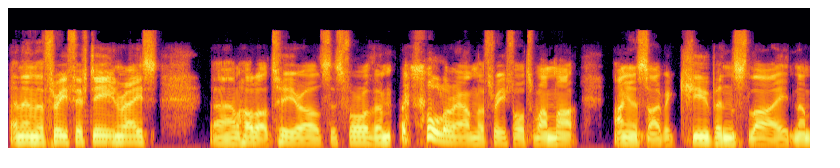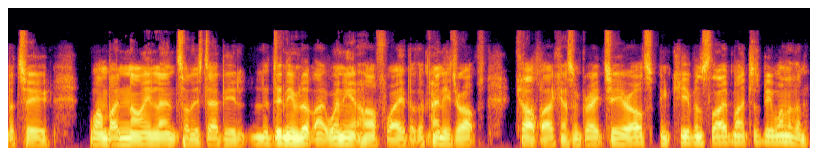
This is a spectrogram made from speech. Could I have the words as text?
And then the 315 race, um, a whole lot of two year olds. There's four of them all around the 3 4 to 1 mark. I'm going to side with Cuban Slide, number two, won by nine lengths on his debut. Didn't even look like winning it halfway, but the penny dropped. Karl Burke has some great two year olds, and Cuban Slide might just be one of them.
